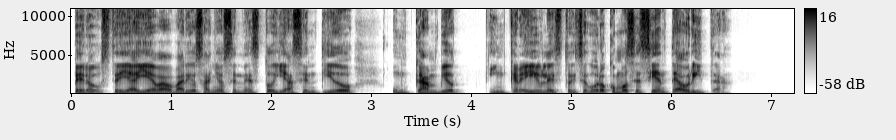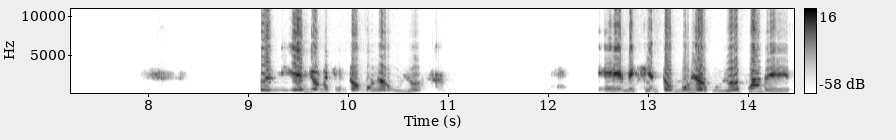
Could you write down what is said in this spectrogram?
pero usted ya lleva varios años en esto y ha sentido un cambio increíble, estoy seguro. ¿Cómo se siente ahorita? Miguel, yo me siento muy orgullosa. Eh, me siento muy orgullosa de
